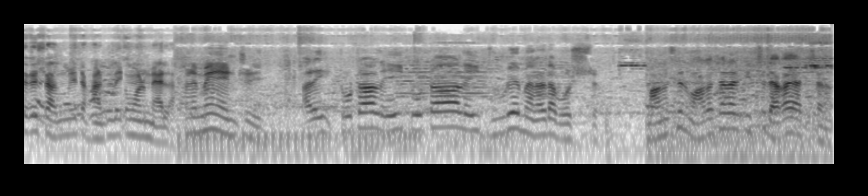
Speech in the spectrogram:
থেকে সাত মিনিট হাঁটলে তোমার মেলা। মানে মেন এন্ট্রি আর এই টোটাল এই টোটাল এই জুড়ে মেলাটা বসছে। মানুষের মাথা ছাড়া আর কিছু দেখা যাচ্ছে না।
